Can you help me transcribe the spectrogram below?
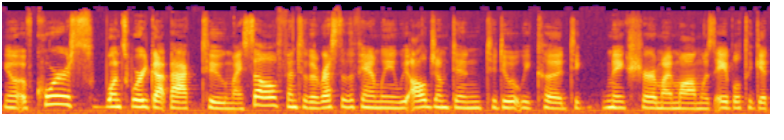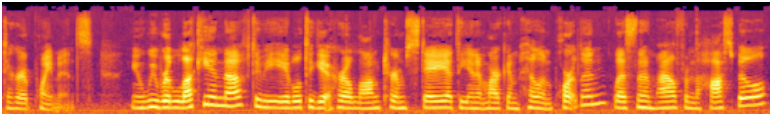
You know, of course, once word got back to myself and to the rest of the family, we all jumped in to do what we could to make sure my mom was able to get to her appointments. You know, we were lucky enough to be able to get her a long term stay at the inn at Markham Hill in Portland, less than a mile from the hospital.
